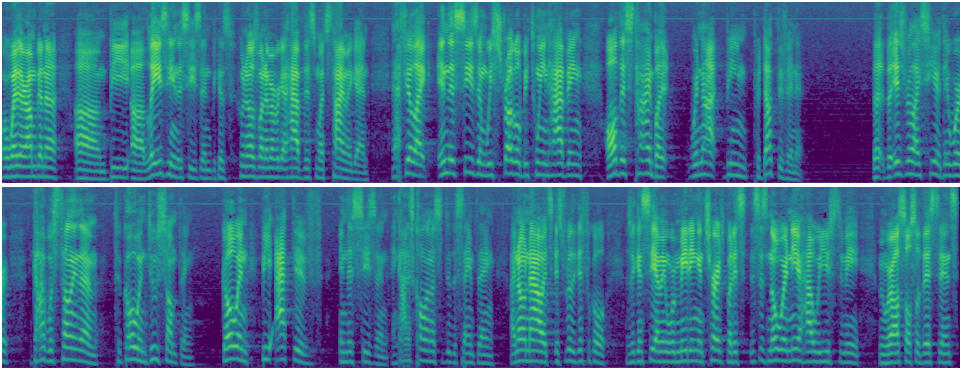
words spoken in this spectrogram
or whether I'm going to um, be uh, lazy in this season because who knows when I'm ever going to have this much time again. And I feel like in this season we struggle between having all this time, but we're not being productive in it. The, the Israelites here, they were, God was telling them to go and do something, go and be active in this season. And God is calling us to do the same thing. I know now it's, it's really difficult. As we can see, I mean, we're meeting in church, but it's, this is nowhere near how we used to meet. I mean, we're all social distance.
